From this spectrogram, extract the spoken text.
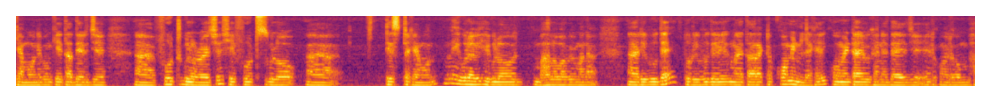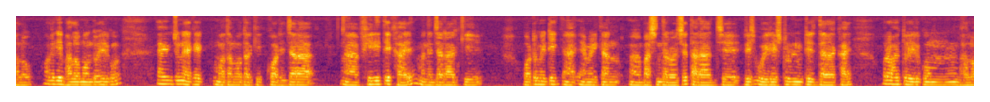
কেমন এবং কি তাদের যে ফুডসগুলো রয়েছে, সেই ফুডসগুলো টেস্টটা কেমন? মানে এগুলো এগুলো ভালোভাবে মানে রিভিউ দেয়। তো রিভিউ দিয়ে মানে তার একটা কমেন্ট লেখে। কমেন্টটাই ওইখানে দেয় যে, এরকম এরকম ভালো। অনেকেই ভালো, মন্দ এরকম। এক একজন এক এক মতামত আর কি করে। যারা ফ্রিতে খায় মানে যারা আর কি অটোমেটিক আমেরিকান বাসিন্দা রয়েছে, তারা যে ওই রেস্টুরেন্টে যারা খায়, ওরা হয়তো এরকম ভালো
